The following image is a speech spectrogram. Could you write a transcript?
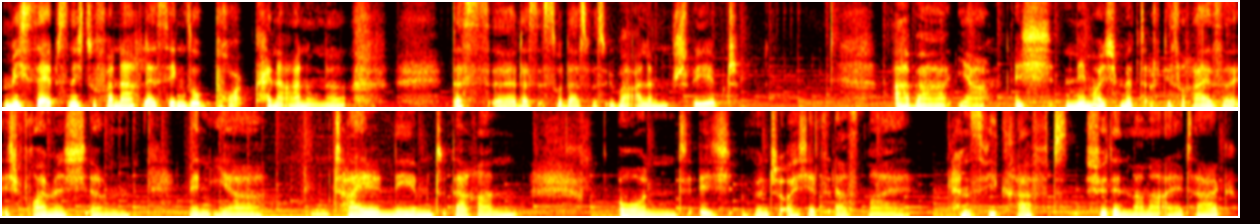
mich selbst nicht zu vernachlässigen, so, boah, keine Ahnung, ne? Das, äh, das ist so das, was über allem schwebt. Aber ja, ich nehme euch mit auf diese Reise. Ich freue mich, ähm, wenn ihr teilnehmt daran. Und ich wünsche euch jetzt erstmal ganz viel Kraft für den Mama-Alltag.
